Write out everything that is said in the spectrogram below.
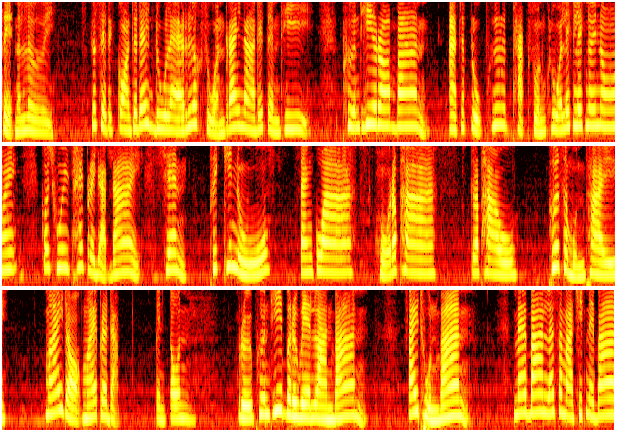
ษตรนั้นเลยเกษตรกรจะได้ดูแลเลือกสวนไร่นาได้เต็มที่ พื้นที่รอบบ้านอาจจะปลูกพืชผักสวนครัวเล็กๆ น้อยๆ ก็ช่วยให้ประหยัดได้ เช่น พริกขี้หนู แตงกวา โหระพา กระเพราพืชสมุนไพร ไม้ดอกไม้ประดับเป็นต้น หรือพื้นที่บริเวณลานบ้าน ใต้ถุนบ้าน แม่บ้านและสมาชิกในบ้าน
